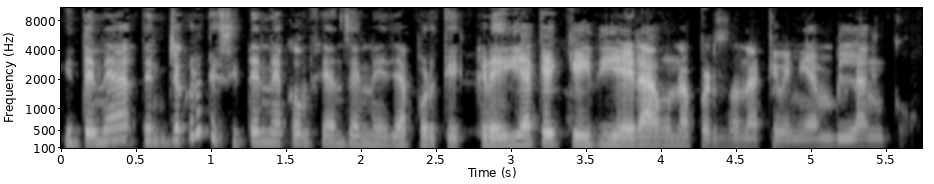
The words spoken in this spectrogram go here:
Y tenía, te- yo creo que sí tenía confianza en ella porque creía que Katie era una persona que venía en blanco.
